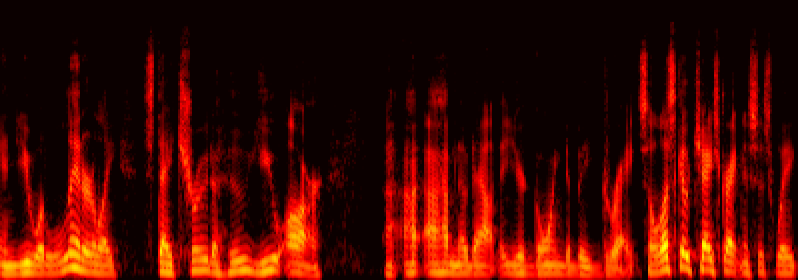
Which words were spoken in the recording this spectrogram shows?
and you will literally stay true to who you are I, I, have no doubt that you're going to be great so let's go chase greatness this week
